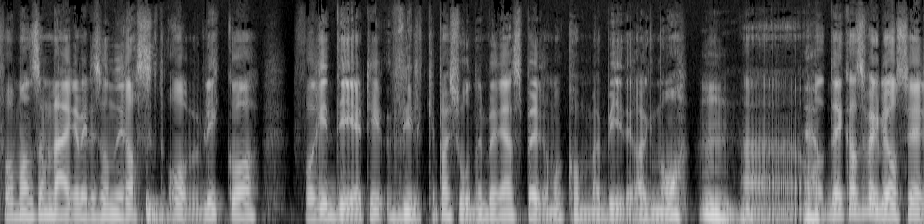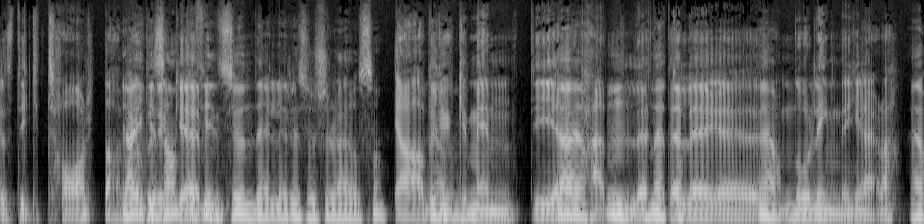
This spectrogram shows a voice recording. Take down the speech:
får man som lærer veldig sånn raskt overblikk og får ideer til hvilke personer bør jeg spørre om å komme med bidrag nå. Mm. Eh, og Det kan selvfølgelig også gjøres digitalt. da. Ja, ikke sant? bruke- Det finnes jo en del ressurser der også. ja, bruke Menti eller ja. ja. Padlet mm, eller Ja. noe lignende greier. da.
